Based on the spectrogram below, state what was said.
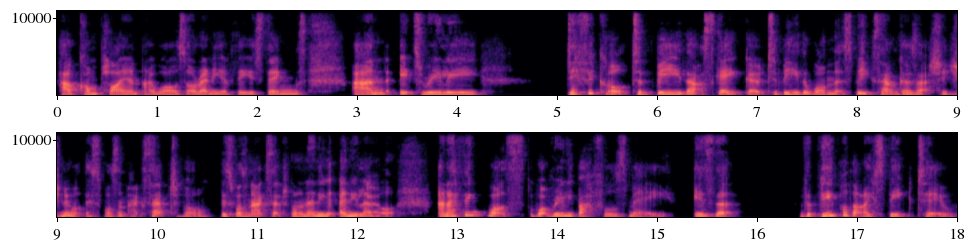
how compliant I was, or any of these things. And it's really difficult to be that scapegoat, to be the one that speaks out and goes, actually, do you know what? This wasn't acceptable. This wasn't acceptable on any any level. Yeah. And I think what's what really baffles me is that the people that I speak to,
